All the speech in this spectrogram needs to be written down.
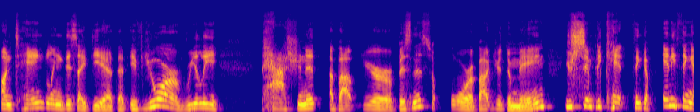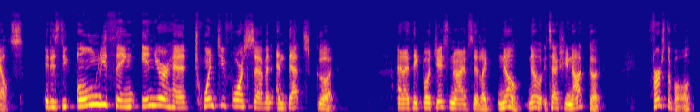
untangling this idea that if you are really passionate about your business or about your domain, you simply can't think of anything else. It is the only thing in your head 24 7, and that's good. And I think both Jason and I have said, like, no, no, it's actually not good. First of all,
